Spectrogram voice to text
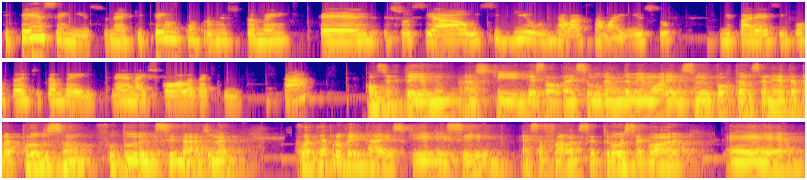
que pensem nisso, né, que tenham um compromisso também é, social e civil em relação a isso, me parece importante também né, na escola daqui, tá? Com certeza. Acho que ressaltar esse lugar da memória é de suma importância, né? Até para a produção futura de cidade, né? Vou até aproveitar isso que esse, essa fala que você trouxe agora, é,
